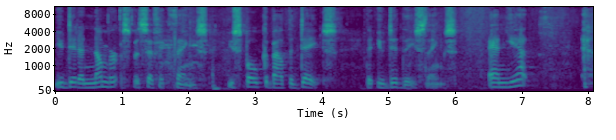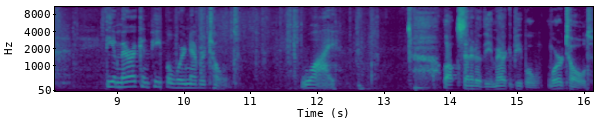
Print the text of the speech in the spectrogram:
You did a number of specific things. You spoke about the dates that you did these things. And yet, the American people were never told. Why? Well, Senator, the American people were told.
